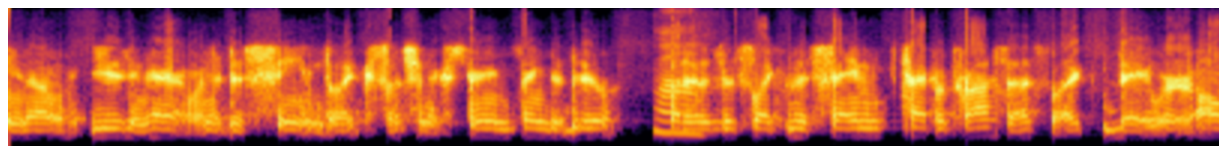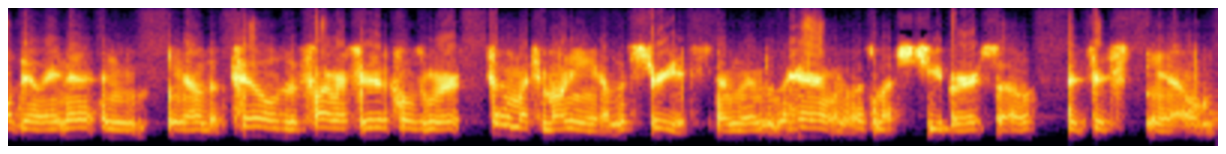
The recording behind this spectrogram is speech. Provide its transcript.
you know, using heroin. It just seemed like such an extreme thing to do. Wow. But it was just like the same type of process. Like they were all doing it, and you know the pills, the pharmaceuticals were so much money on the streets, and then the heroin was much cheaper. So it just you know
